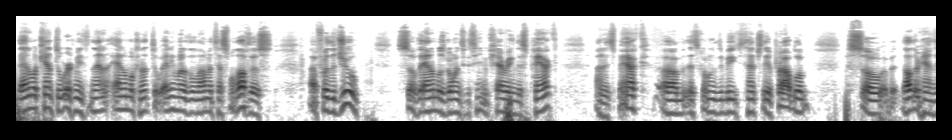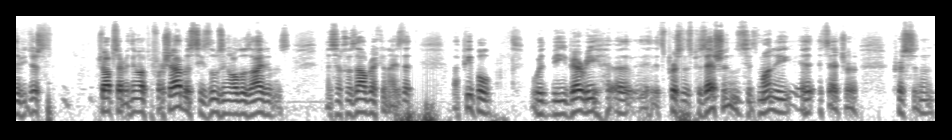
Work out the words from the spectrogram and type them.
The animal can't do work means the animal cannot do any one of the lamates malachas uh, for the Jew. So if the animal is going to continue carrying this pack on its back, um, that's going to be potentially a problem. So, on the other hand, if he just drops everything off before Shabbos, he's losing all those items. And so Chazal recognized that uh, people would be very, uh, it's person's possessions, his money, etc. Person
